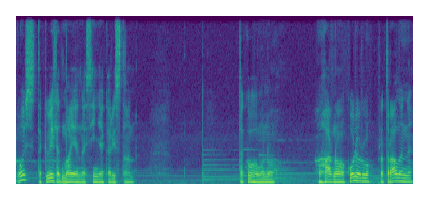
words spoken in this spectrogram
Ось такий вигляд має насіння Карістан. Такого воно гарного кольору, протравлене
